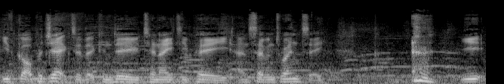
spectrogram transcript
you've got a projector that can do 1080p and 720. you,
